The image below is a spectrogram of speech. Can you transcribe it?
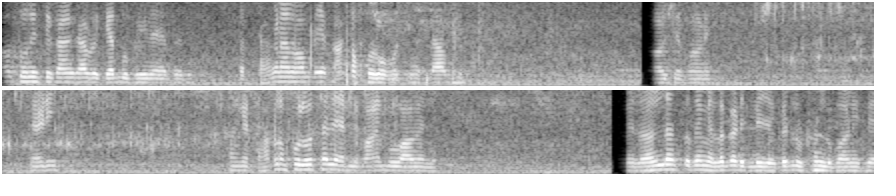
આવતું નથી કારણ કે આપણે કેબુ ભાઈ આવ્યા ઢાંકણાનો આપણે એક આટો ખોલવો પડશે, એટલે આવશે. આવશે પાણી. રેડી કારણ કે ઢાંકણ ફૂલ જાય એટલે પાણી બહુ આવે નહીં અંદાજ તો તમે લગાડી જ લેજો, કેટલું ઠંડુ પાણી છે.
